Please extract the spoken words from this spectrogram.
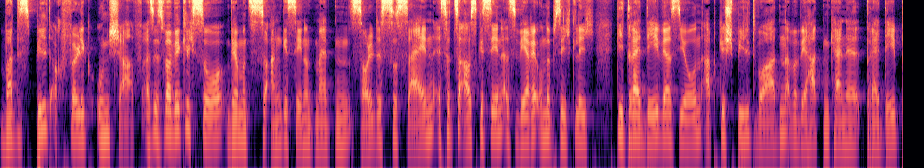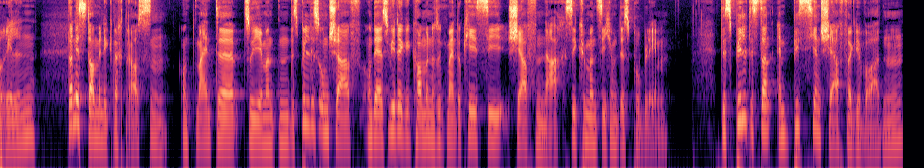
war das Bild auch völlig unscharf. Also es war wirklich so, wir haben uns so angesehen und meinten, soll das so sein? Es hat so ausgesehen, als wäre unabsichtlich die 3D-Version abgespielt worden, aber wir hatten keine 3D-Brillen. Dann ist Dominik nach draußen und meinte zu jemandem, das Bild ist unscharf und er ist wiedergekommen und hat gemeint, okay, sie schärfen nach, sie kümmern sich um das Problem. Das Bild ist dann ein bisschen schärfer geworden,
